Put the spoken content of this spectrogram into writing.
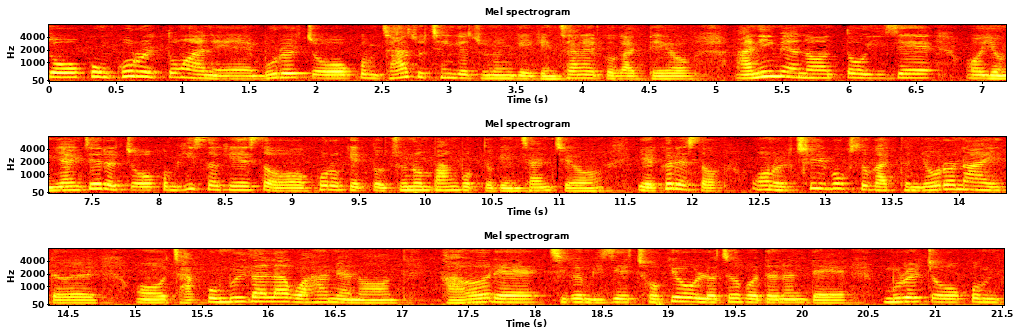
조금 고를 동안에 물을 조금 자주 챙겨주는 게 괜찮을 것 같아요. 아니면은 또 이제 어 영양제를 조금 희석해서 그렇게 또 주는 방법도 괜찮죠. 예 그래서 오늘 칠복수 같은 요런 아이들 어 자꾸 물 달라고 하면은 가을에 지금 이제 초겨울로 접어드는데 물을 조금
